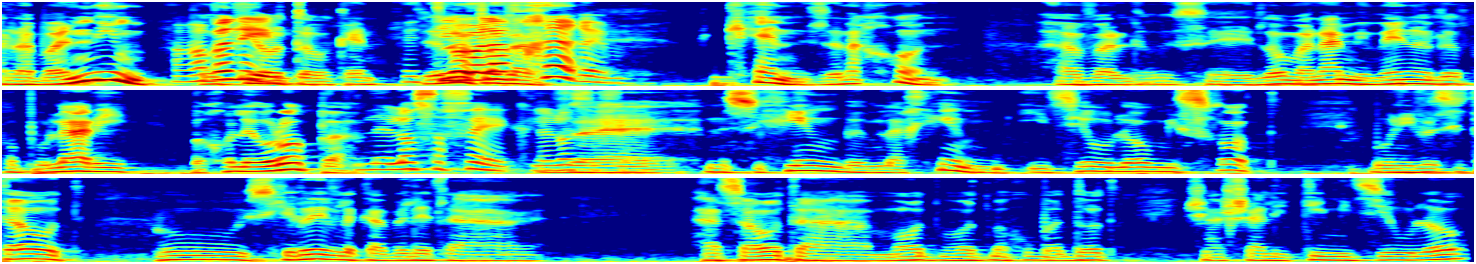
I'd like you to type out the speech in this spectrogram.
הרבנים הרבנים. הוקיעו אותו, כן. הטילו לא עליו דבר. חרם. כן, זה נכון, אבל זה לא מנע ממנו להיות פופולרי בכל אירופה. ללא ספק, ללא ספק. ונסיכים ומלכים הציעו לו משרות באוניברסיטאות. הוא סירב לקבל את ההצעות המאוד מאוד מכובדות שהשליטים הציעו לו,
